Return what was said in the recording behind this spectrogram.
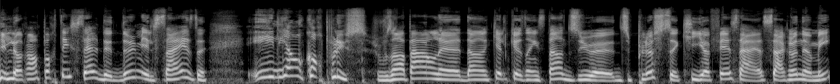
il a remporté celle de 2016 et il y a encore plus. Je vous en parle dans quelques instants du, euh, du plus qui a fait sa, sa renommée.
